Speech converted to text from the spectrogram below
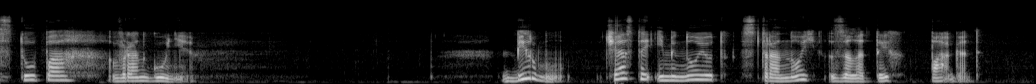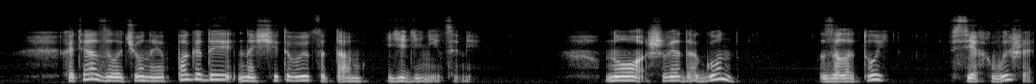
ступа в Рангуне. Бирму часто именуют страной золотых пагод, хотя золоченые пагоды насчитываются там единицами. Но Шведогон золотой всех выше,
